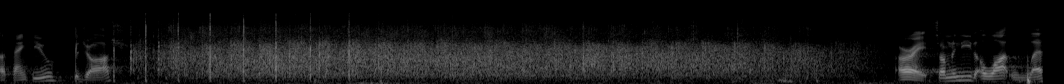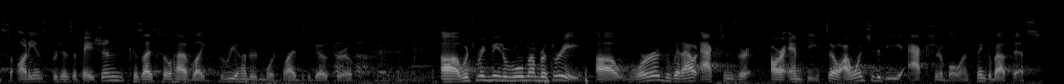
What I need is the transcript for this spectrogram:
a thank you to Josh. All right, so I'm gonna need a lot less audience participation because I still have like 300 more slides to go through. Uh, which brings me to rule number three. Uh, words without actions are, are empty. So I want you to be actionable and think about this.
